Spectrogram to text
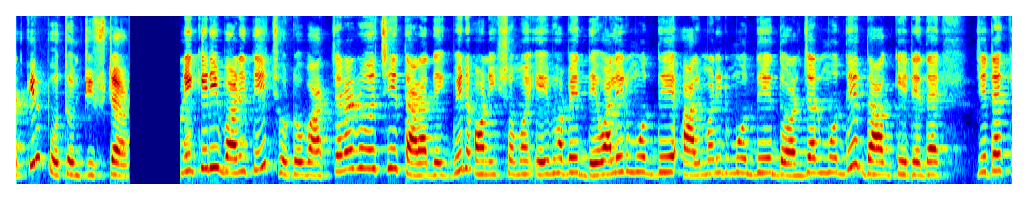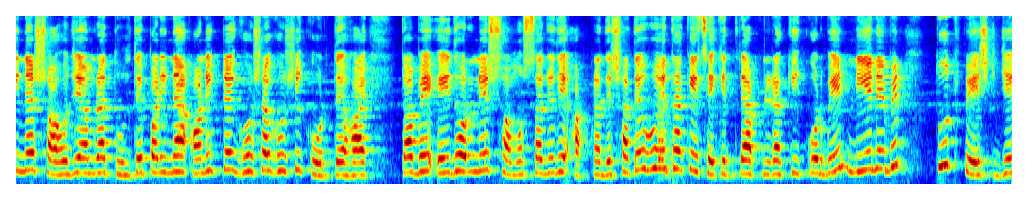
আজকের প্রথম টিপসটা অনেকেরই বাড়িতে ছোট বাচ্চারা রয়েছে, তারা দেখবেন অনেক সময় এইভাবে দেওয়ালের মধ্যে, আলমারির মধ্যে, দরজার মধ্যে দাগ কেটে দেয়। যেটা কিনা সহজে আমরা তুলতে পারি না, অনেকটাই ঘষাঘষি করতে হয়। তবে এই ধরনের সমস্যা যদি আপনাদের সাথেও হয়ে থাকে, সেক্ষেত্রে আপনারা কি করবেন? নিয়ে নেবেন টুথপেস্ট যে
